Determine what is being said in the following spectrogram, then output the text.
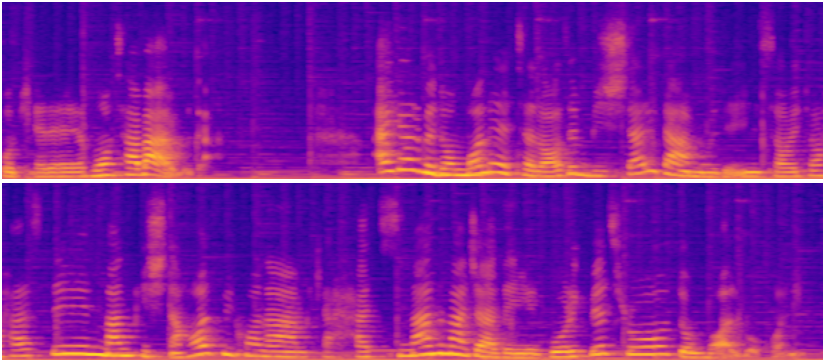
پوکر معتبر بودن. اگر به دنبال اطلاعات بیشتری در مورد این سایت ها هستین من پیشنهاد می‌کنم که حتما مجله گرگبت رو دنبال بکنید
